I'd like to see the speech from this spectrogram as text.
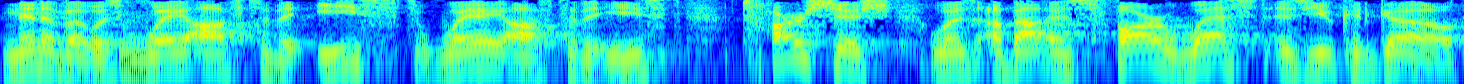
Nineveh was way off to the east, way off to the east. Tarshish was about as far west as you could go.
